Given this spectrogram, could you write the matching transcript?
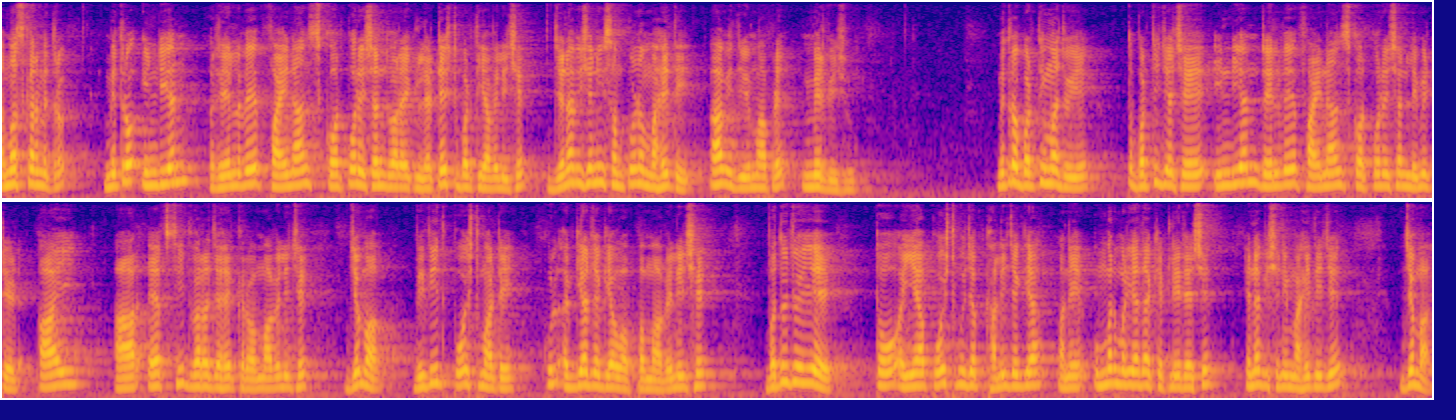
નમસ્કાર મિત્રો. મિત્રો ઇન્ડિયન રેલવે ફાઇનાન્સ કોર્પોરેશન દ્વારા એક લેટેસ્ટ ભરતી આવેલી છે, જેના વિશેની સંપૂર્ણ માહિતી આ વિડીયોમાં આપણે મેળવીશું. મિત્રો, ભરતીમાં જોઈએ તો ભરતી જે છે Indian Railway Finance Corporation Limited I R F C દ્વારા જાહેર કરવામાં આવેલી છે, જેમાં વિવિધ પોસ્ટ માટે કુલ અગિયાર જગ્યાઓ આપવામાં આવેલી છે. વધુ જોઈએ તો અહીંયા પોસ્ટ મુજબ ખાલી જગ્યા અને ઉંમર મર્યાદા કેટલી રહેશે, એના વિશેની માહિતી છે, જેમાં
